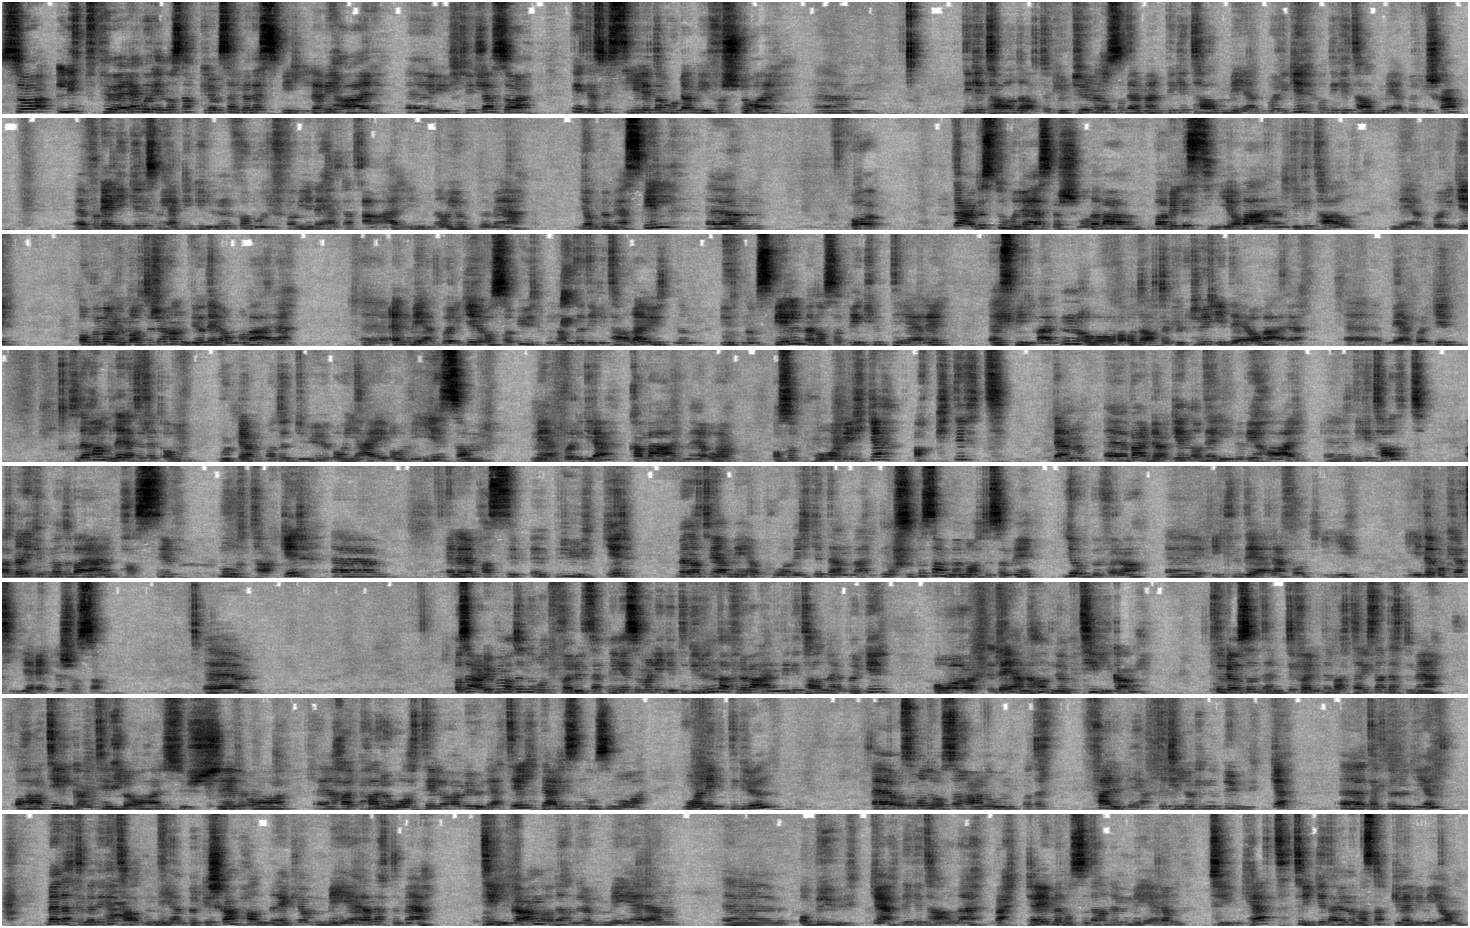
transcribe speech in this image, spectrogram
Så litt før jeg går inn og snakker om selve det spillet vi har eh, utvikla, så tenkte jeg skulle si litt om hvordan vi forstår eh, digital datakultur, men også det med digital medborger og digitalt medborgerskap. Eh, for det ligger liksom helt i grunnen for hvorfor vi i det hele tatt er inne og jobber med, jobber med spill. Um, og det er jo det store spørsmålet hva, hva vil det si å være en digital medborger? Og på mange måter så handler jo det om å være eh, en medborger også utenom det digitale, utenom, utenom, spill, men også at vi inkluderer eh, spillverden og, og, datakultur i det å være eh, medborger. Så det handler rett og slett om hvordan måte, du og jeg og vi som medborgere kan være med å også påvirke aktivt den eh, hverdagen og det livet vi har eh, digitalt. At man ikke på en måte bare er en passiv mottaker eh, eller en passiv eh, bruker, men at vi er med å påvirke den verden også på samme måte som vi jobber for å eh, inkludere folk i, i, demokratiet ellers også. Eh, og så er det jo på en måte noen forutsetninger som må ligge til grunn da, for å være en digital medborger. Og det ene handler om tilgang. Det ble også nevnt i forrige debatt her, dette med å ha tilgang til og ha ressurser og eh, ha, ha, råd til og ha mulighet til. Det er liksom noe som må, må ligge til grunn. Eh, og så må du også ha noen måte, ferdigheter til å kunne bruke eh, teknologien. Men dette med digitalt medborgerskap handler egentlig om mer enn dette med tilgang, og det handler om mer enn eh, å bruke digitale verktøy, men også det handler mer om trygghet. Trygghet er jo noe man snakker veldig mye om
